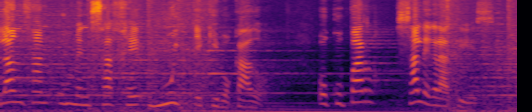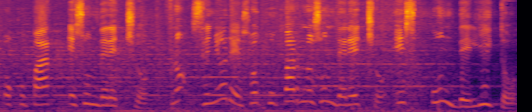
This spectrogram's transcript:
lanzan un mensaje muy equivocado. Ocupar sale gratis. Ocupar es un derecho. No, señores, ocupar no es un derecho, es un delito.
